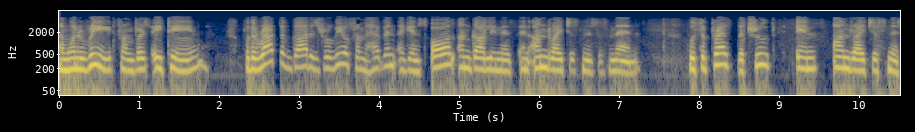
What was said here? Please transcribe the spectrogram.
I'm going to read from verse 18. For the wrath of God is revealed from heaven against all ungodliness and unrighteousness of men who suppress the truth in unrighteousness.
